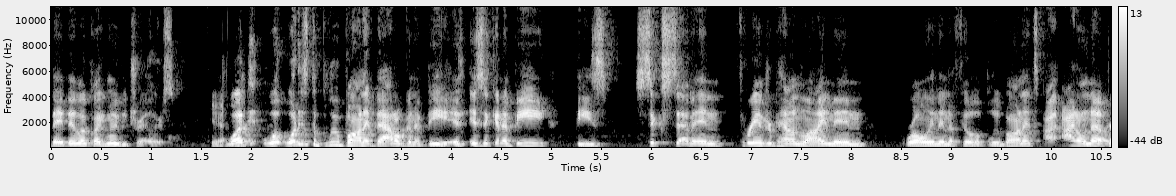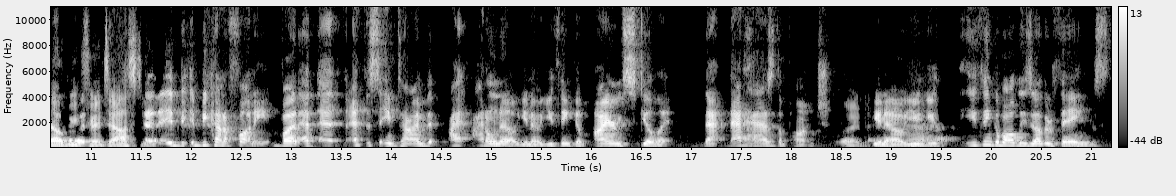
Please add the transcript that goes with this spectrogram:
they they look like movie trailers. Yeah. What what what is the blue bonnet battle going to be? Is is it going to be these six, seven, 300 pound linemen rolling in a field of blue bonnets? I, I don't know. That would be But fantastic. It'd, it'd be kind of funny, but at, at, at the same time, I, I don't know. You know, you think of Iron Skillet, that that has the punch. Right. You know, you, you you think of all these other things,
